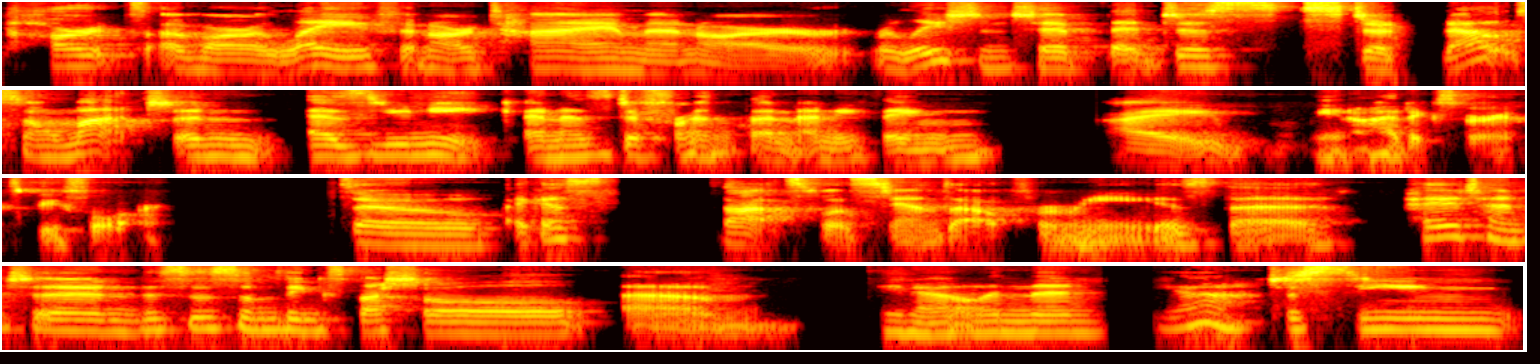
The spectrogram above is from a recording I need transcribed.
parts of our life and our time and our relationship that just stood out so much and as unique and as different than anything I, you know, had experienced before. So I guess that's what stands out for me is the pay attention. This is something special, um, you know, and then yeah, just seeing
